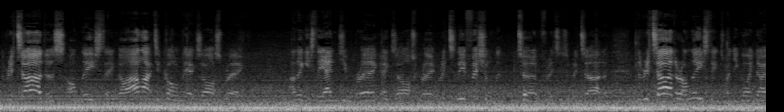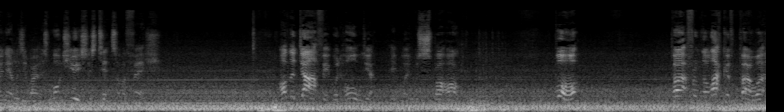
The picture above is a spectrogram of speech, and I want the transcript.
the retarders on these things, I like to call them the exhaust brake. I think it's the engine brake, exhaust brake, the official term for it is a retarder. The retarder on these things when you're going downhill is about as much use as tits on a fish. On the DAF it would hold you, it, it was spot on. But, apart from the lack of power,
